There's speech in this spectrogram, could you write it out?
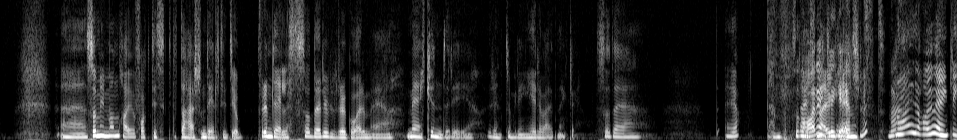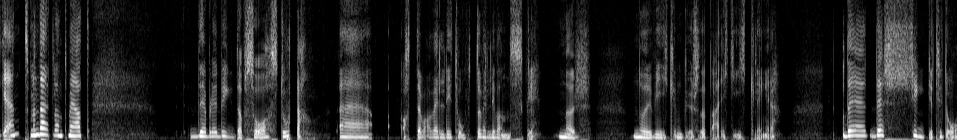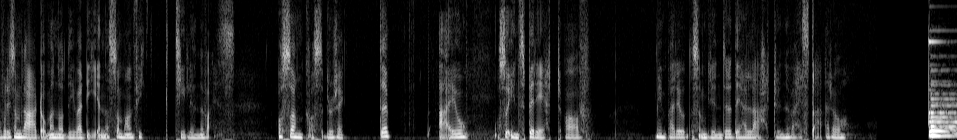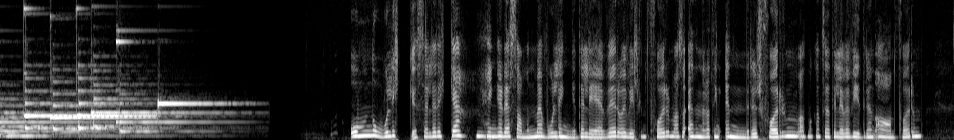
Eh, så min mann har jo faktisk dette her som deltidsjobb fremdeles, og det ruller og går med, med kunder i, rundt omkring i hele verden, egentlig. Så det Ja. Den Så det har egentlig ikke endt. slutt. Nei. Nei, det har jo egentlig ikke endt, men det er et eller annet med at det ble bygd opp så stort, da. Eh, at det var veldig tungt og veldig vanskelig når, når vi gikk konkurs og dette ikke gikk lenger. Og det, det skygget litt over liksom, lærdommen og de verdiene som man fikk til underveis. Og Sandkasseprosjektet er jo også inspirert av min periode som gründer, og det jeg lærte underveis der. Og noe lykkes eller ikke, Mm. henger det sammen med hvor lenge det lever, og i hvilken form? Altså Ender at ting endrer form? At man kan si at de lever videre i en annen form?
